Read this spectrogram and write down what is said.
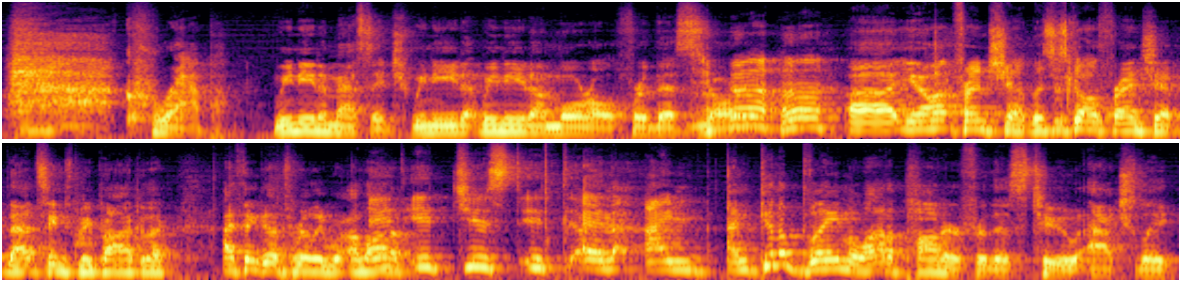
crap. We need a message. We need we need a moral for this story. uh, you know what? Friendship. Let's just go with friendship. That seems to be popular. I think that's really a lot of. it, it just it. and I'm I'm gonna blame a lot of Potter for this too, actually,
